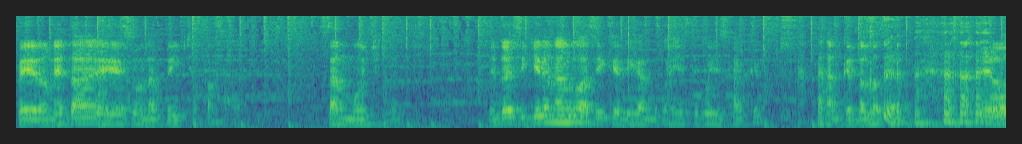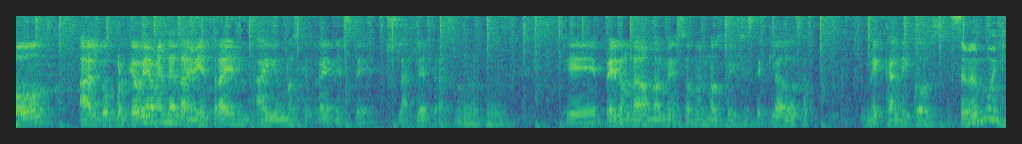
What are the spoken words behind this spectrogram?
Pero neta es una pinche pasada. Están muy chingones. Entonces, si quieren algo así que digan, güey, este güey es hacker, aunque no lo sea. o algo, porque obviamente también traen, hay unos que traen este las letras, ¿no? Eh, pero no mames, son unos pinches teclados mecánicos Se ven muy Muy-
